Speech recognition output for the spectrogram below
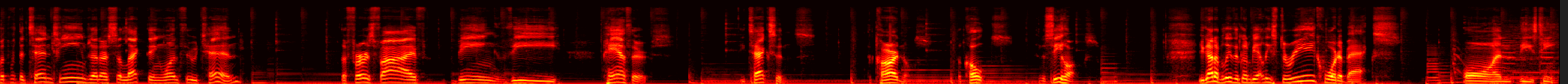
but with the 10 teams that are selecting 1 through 10, the first five being the Panthers, the Texans, the Cardinals, the Colts, and the Seahawks. You got to believe there's going to be at least three quarterbacks on these teams,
